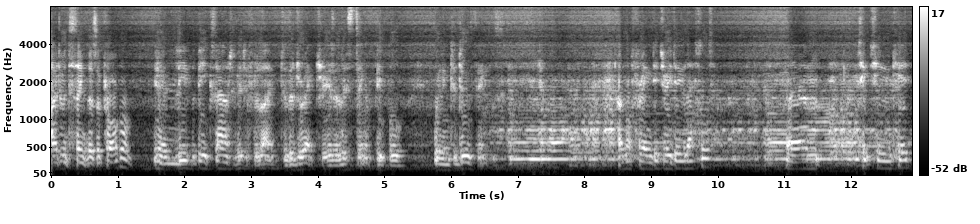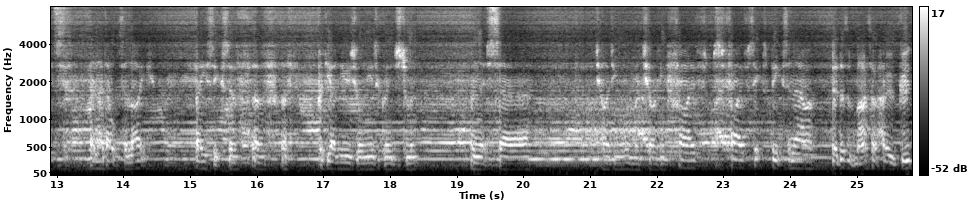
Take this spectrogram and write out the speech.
I don't think there's a problem. you know, leave the beaks out of it, if you like, to the directory as a listing of people willing to do things. I'm offering didgeridoo lessons, um, teaching kids and adults alike basics of, of, of pretty unusual musical instrument, and it's uh, charging what am I charging five, five, six beaks an hour. It doesn't matter how good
